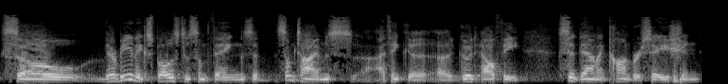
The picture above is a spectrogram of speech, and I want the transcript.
So they're being exposed to some things that sometimes I think a, a good, healthy sit down and conversation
